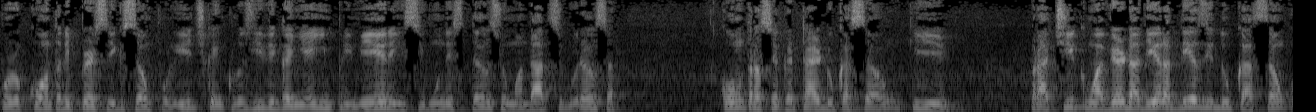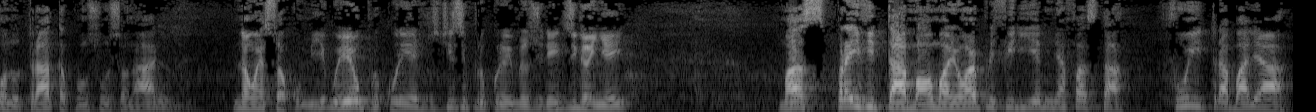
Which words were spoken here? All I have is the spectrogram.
por conta de perseguição política, inclusive ganhei em primeira e em segunda instância um mandato de segurança contra a secretária de Educação, que pratica uma verdadeira deseducação quando trata com os funcionários. Não é só comigo, eu procurei a justiça e procurei meus direitos e ganhei. Mas para evitar mal maior, preferia me afastar. Fui trabalhar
